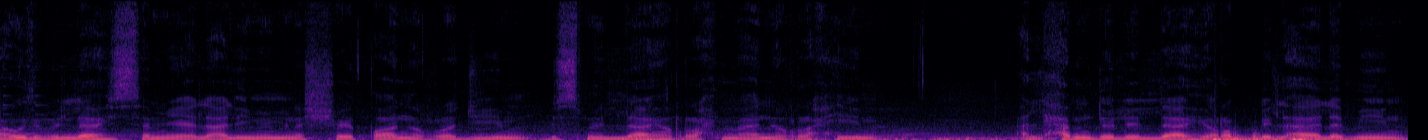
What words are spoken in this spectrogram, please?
أعوذ بالله السميع العليم من الشيطان الرجيم. بسم الله الرحمن الرحيم. الحمد لله رب العالمين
